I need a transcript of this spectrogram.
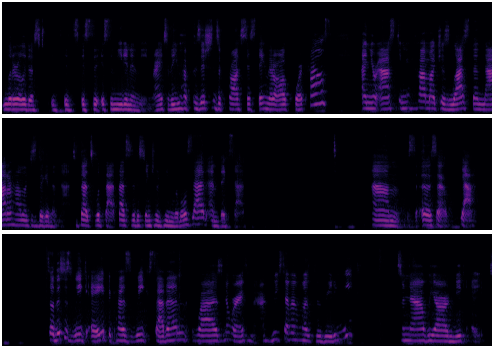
literally just, it's, it's, it's, the, it's the median and mean, right? So you have positions across this thing that are all quartiles and you're asking how much is less than that or how much is bigger than that. So that's what that, that's the distinction between little z and big z. Um, so, so yeah. So this is week eight because week seven was, no worries, week seven was the reading week. So now we are in week eight,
